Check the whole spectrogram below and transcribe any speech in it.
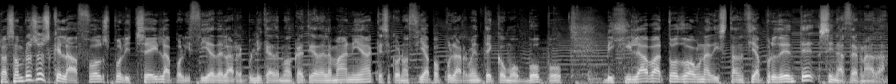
Lo asombroso es que la Volkspolizei, la policía de la República Democrática de Alemania, que se conocía popularmente como BOPO, vigilaba todo a una distancia prudente sin hacer nada.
